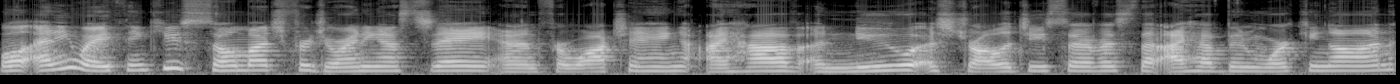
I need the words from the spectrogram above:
Well, anyway, thank you so much for joining us today and for watching. I have a new astrology service that I have been working on,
